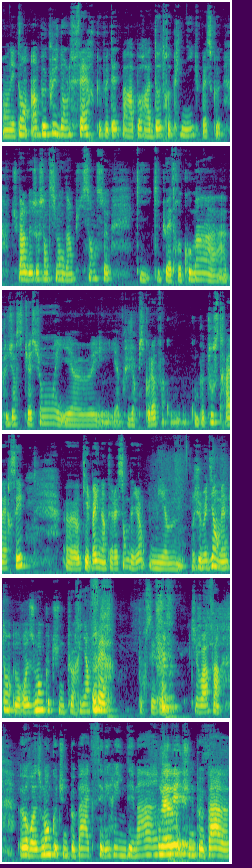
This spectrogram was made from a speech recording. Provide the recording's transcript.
en étant un peu plus dans le faire que peut-être par rapport à d'autres cliniques parce que tu parles de ce sentiment d'impuissance qui, qui, peut être commun à, plusieurs situations et, euh, et, à plusieurs psychologues enfin qu'on peut tous traverser euh, qui est pas inintéressante d'ailleurs. Mais euh, je me dis en même temps heureusement que tu ne peux rien faire pour ces jeunes tu vois. Enfin heureusement que tu ne peux pas accélérer une démarche que tu ne peux pas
